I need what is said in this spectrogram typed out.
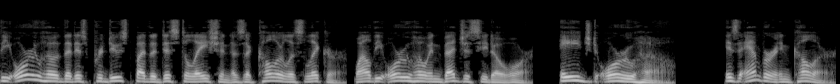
The orujo that is produced by the distillation is a colorless liquor, while the orujo envejecido or aged orujo is amber in color.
